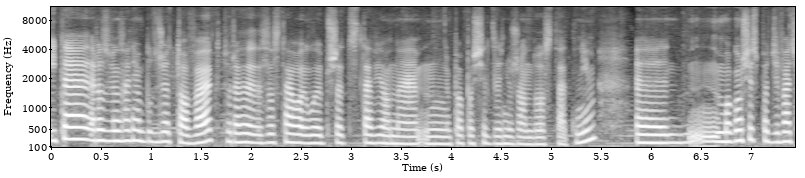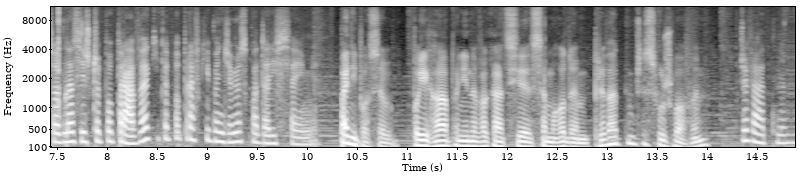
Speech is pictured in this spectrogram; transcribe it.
i te rozwiązania budżetowe, które zostały przedstawione mm, po posiedzeniu rządu ostatnim, y, mogą się spodziewać od nas jeszcze poprawek i te poprawki będziemy składali w Sejmie. Pani poseł, pojechała pani na wakacje samochodem prywatnym czy służbowym? Prywatnym.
